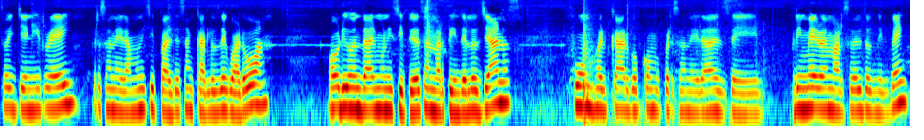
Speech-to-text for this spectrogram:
Soy Jenny Rey, personera municipal de San Carlos de Guaroa, oriunda del municipio de San Martín de los Llanos. Funjo el cargo como personera desde el primero de marzo del 2020.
